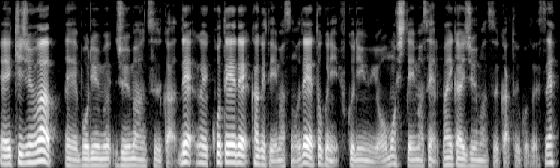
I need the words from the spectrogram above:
え基準は、えボリューム10万通貨で固定でかけていますので、特に複利運用もしていません。毎回10万通貨ということですね。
